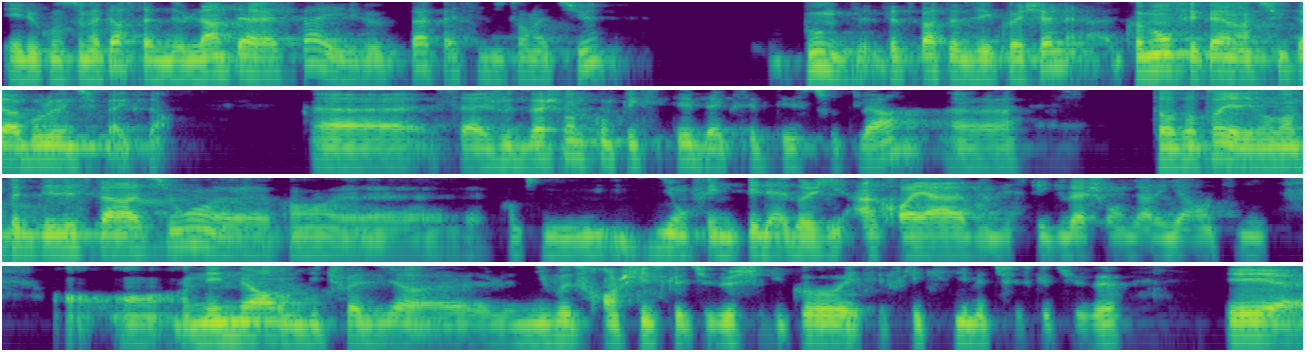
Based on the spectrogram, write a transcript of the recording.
Et le consommateur, ça ne l'intéresse pas, il veut pas passer du temps là-dessus. Boom, that's part of the equation. Comment on fait quand même un super boulot, une super expérience euh, ça ajoute vachement de complexité d'accepter ce truc-là. Euh, de temps en temps, il y a des moments un peu de désespération euh, quand, euh, quand on dit on fait une pédagogie incroyable, on explique vachement bien les garanties. En, en, énorme, on dit de choisir euh, le niveau de franchise que tu veux chez Duco et c'est flexible tu fais ce que tu veux. Et, euh,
